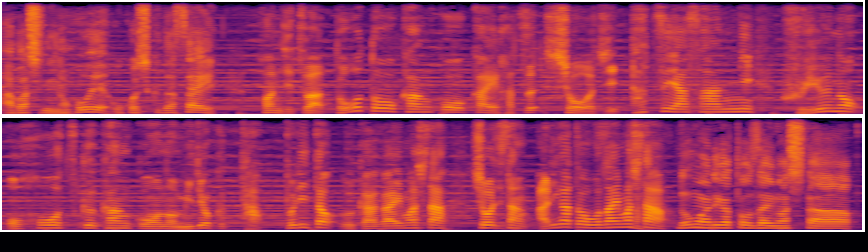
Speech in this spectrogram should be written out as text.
網走の方へお越しください。本日は道東観光開発庄司達也さんに冬のオホーツク観光の魅力たっぷりと伺いました。庄司さんありがとうございました。どうもありがとうございました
